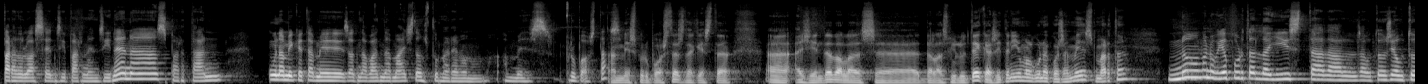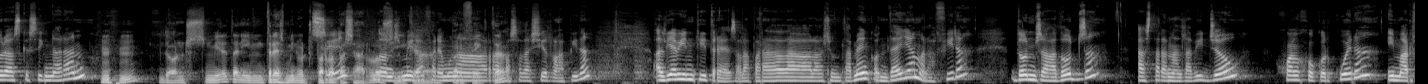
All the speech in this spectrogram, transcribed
per adolescents i per nens i nenes, per tant, una miqueta més endavant de maig doncs tornarem amb, amb més propostes. Amb més propostes d'aquesta uh, agenda de les, uh, de les biblioteques. I teníem alguna cosa més, Marta? No, bueno, havia portat la llista dels autors i autores que signaran. Uh mhm. -huh. Doncs mira, tenim 3 minuts per sí? repassar-los. Doncs mira, farem una perfecte. repassada així ràpida. El dia 23, a la parada de l'Ajuntament, com dèiem, a la Fira, d'11 a 12, estaran el David Jou, Juanjo Corcuera i Marc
